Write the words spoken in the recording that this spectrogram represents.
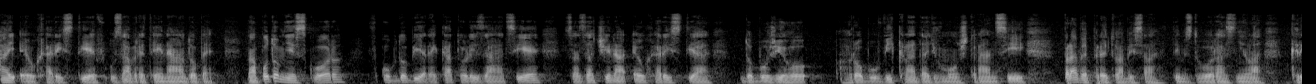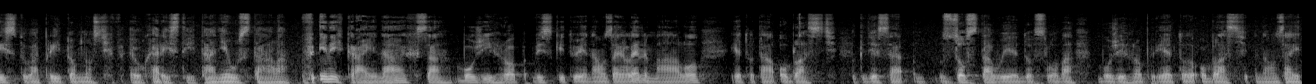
aj Eucharistie v uzavretej nádobe. No a potom neskôr v období rekatolizácie sa začína Eucharistia do Božieho hrobu vykladať v monštrancii, práve preto, aby sa tým zdôraznila Kristova prítomnosť v Eucharistii, tá neustála. V iných krajinách sa Boží hrob vyskytuje naozaj len málo. Je to tá oblasť, kde sa zostavuje doslova Boží hrob. Je to oblasť naozaj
